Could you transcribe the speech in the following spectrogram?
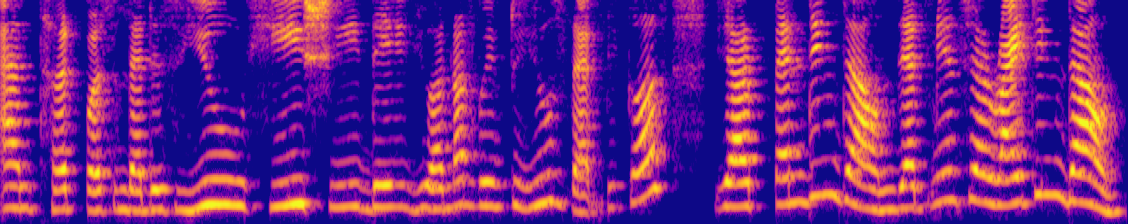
and third person that is you, he, she, they. You are not going to use that because you are pending down. That means you are writing down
